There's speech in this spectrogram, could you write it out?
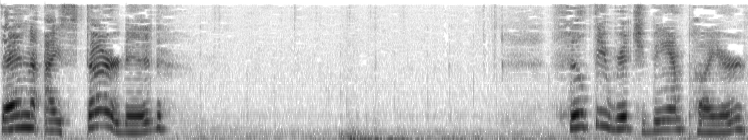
Then I started Filthy Rich Vampire.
